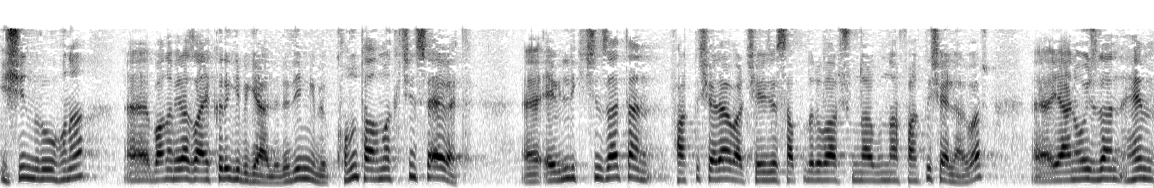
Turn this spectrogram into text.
işin ruhuna e, bana biraz aykırı gibi geldi. Dediğim gibi konut almak içinse evet. E, evlilik için zaten farklı şeyler var. Çeyiz hesapları var, şunlar bunlar farklı şeyler var. E, yani o yüzden hem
